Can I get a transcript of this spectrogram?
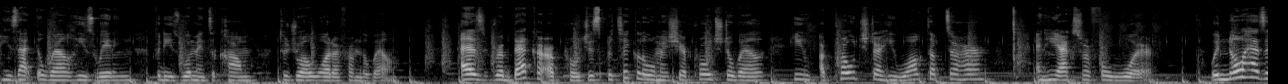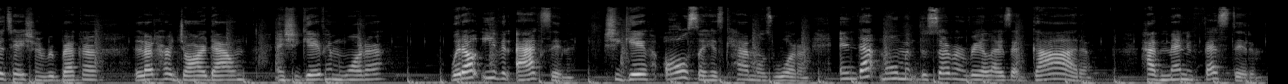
He's at the well. He's waiting for these women to come to draw water from the well. As Rebecca approached this particular woman, she approached the well. He approached her. He walked up to her and he asked her for water. With no hesitation, Rebecca let her jar down and she gave him water. Without even asking, she gave also his camels water. In that moment, the servant realized that God had manifested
